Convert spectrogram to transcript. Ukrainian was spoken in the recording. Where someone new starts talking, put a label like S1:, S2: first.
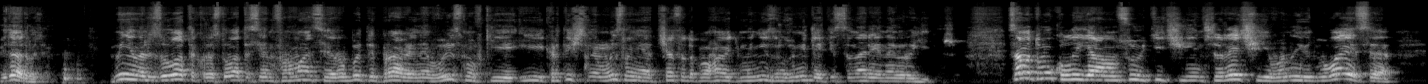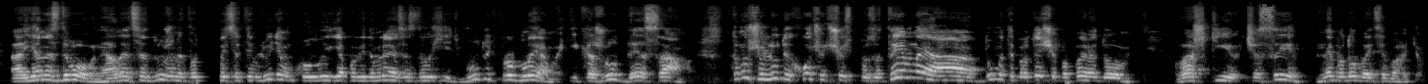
S1: Вітаю, друзі! Вміння аналізувати, користуватися інформацією, робити правильні висновки і критичне мислення часто допомагають мені зрозуміти, які сценарії найвирогідніші. Саме тому, коли я анонсую ті чи інші речі, і вони відбуваються, я не здивований, але це дуже не подобається тим людям, коли я повідомляю заздалегідь, будуть проблеми і кажу, де саме. Тому що люди хочуть щось позитивне, а думати про те, що попереду важкі часи, не подобається багатьом.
